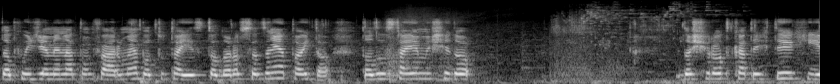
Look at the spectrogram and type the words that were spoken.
To pójdziemy na tą farmę, bo tutaj jest to do rozsadzenia, to i to. To dostajemy się do do środka tych tych i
